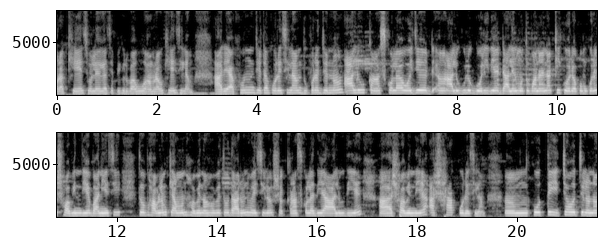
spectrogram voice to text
ওরা খেয়ে চলে গেছে পিকুরবাবু, আমরাও খেয়েছিলাম। আর এখন যেটা করেছিলাম দুপুরের জন্য আলু, কাঁচকলা, ওই যে আলুগুলো গলি দিয়ে ডালের মতো বানায় না, ঠিক ওই রকম করে সবিন দিয়ে বানিয়েছি। তো ভাবলাম কেমন হবে না হবে তো দারুণ হয়েছিল। কাঁচকলা দিয়ে, আলু দিয়ে, আর সবিন দিয়ে, আর শাক করেছিলাম। করতে ইচ্ছা হচ্ছিল না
